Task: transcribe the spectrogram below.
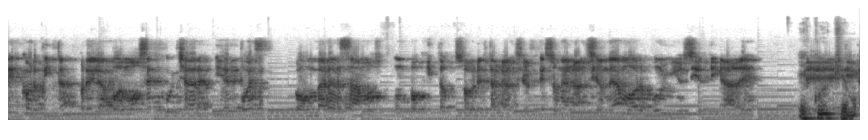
es cortita, por ahí la podemos escuchar y después conversamos un poquito sobre esta canción. Es una canción de amor, un de Escuchemos,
